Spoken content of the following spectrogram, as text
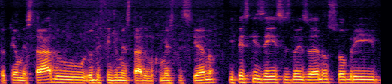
eu tenho mestrado, eu defendi o mestrado no começo desse ano e pesquisei esses dois anos sobre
